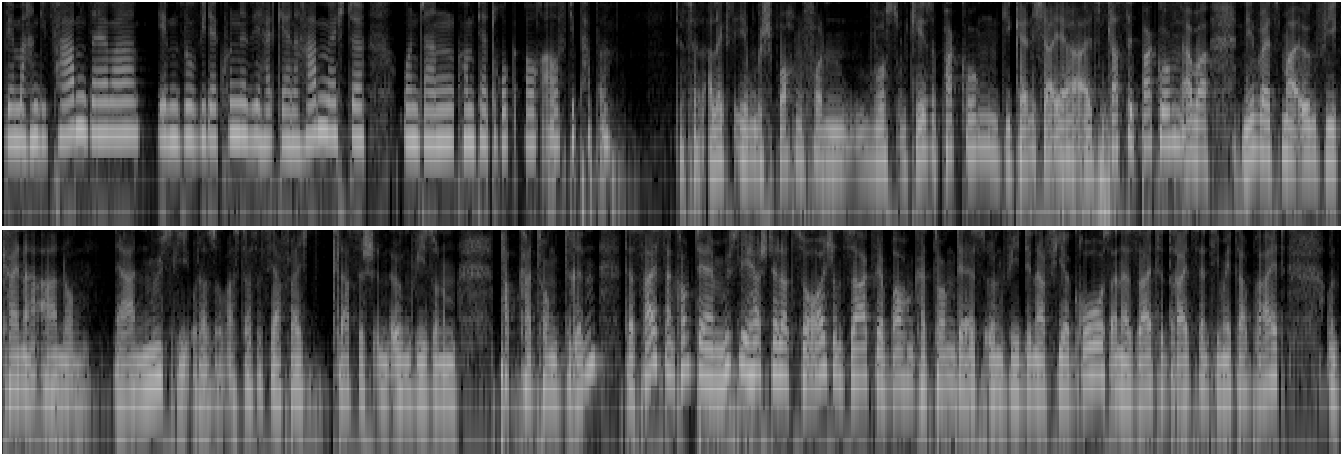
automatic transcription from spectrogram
Wir machen die Farben selber, ebenso wie der Kunde sie halt gerne haben möchte. Und dann kommt der Druck auch auf die Pappe. Jetzt hat Alex eben gesprochen von Wurst- und Käsepackungen. Die kenne ich ja eher als Plastikpackungen, aber nehmen wir jetzt mal irgendwie keine Ahnung ja, ein Müsli oder sowas. Das ist ja vielleicht klassisch in irgendwie so einem Pappkarton drin. Das heißt, dann kommt der Müsli-Hersteller zu euch und sagt, wir brauchen einen Karton, der ist irgendwie DIN A4 groß, an der Seite drei Zentimeter breit. Und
